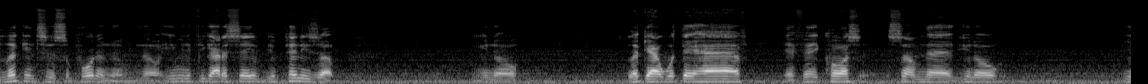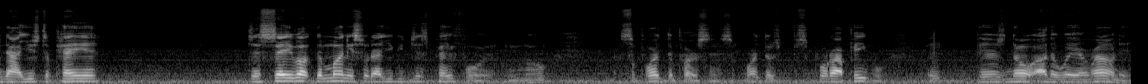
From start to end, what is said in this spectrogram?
look into supporting them. You know, even if you got to save your pennies up You know, look at what they have. If it costs something that you know you're not used to paying, just save up the money so that you can just pay for it. You know, support the person, support the support our people. There's no other way around it.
